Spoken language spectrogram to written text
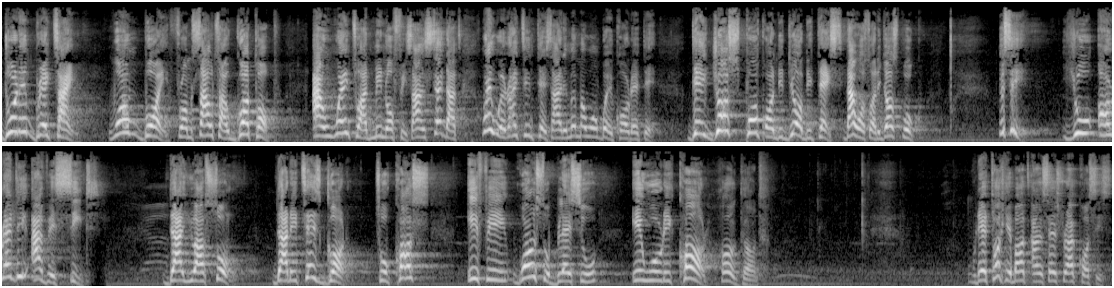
During break time, one boy from South South got up and went to admin office and said that when we were writing tests, I remember one boy called Rete. They just spoke on the day of the test. That was what they just spoke. You see, you already have a seed that you have sown, that it takes God to cause, if He wants to bless you, He will recall. Oh God. They talk about ancestral causes.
